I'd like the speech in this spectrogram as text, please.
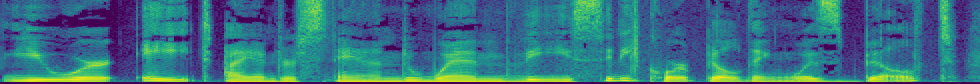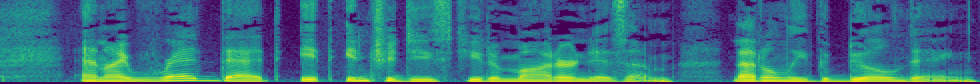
you were eight, I understand, when the Citicorp building was built. And I read that it introduced you to modernism, not only the building,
